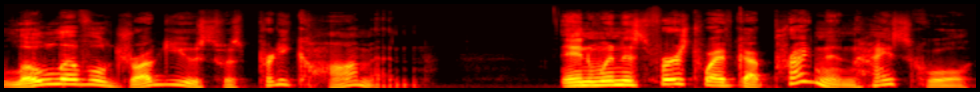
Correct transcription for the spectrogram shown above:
low level drug use was pretty common. And when his first wife got pregnant in high school,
